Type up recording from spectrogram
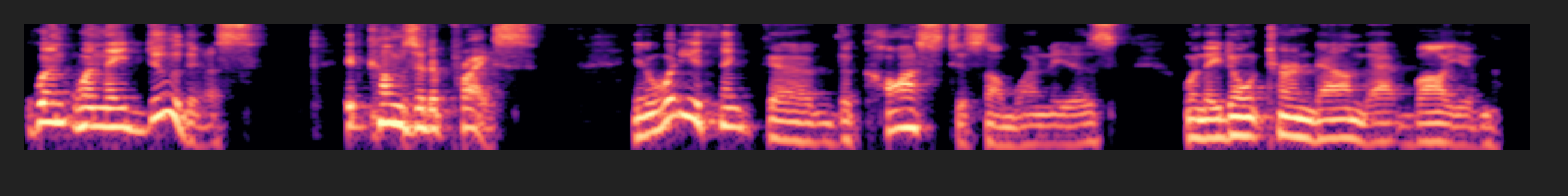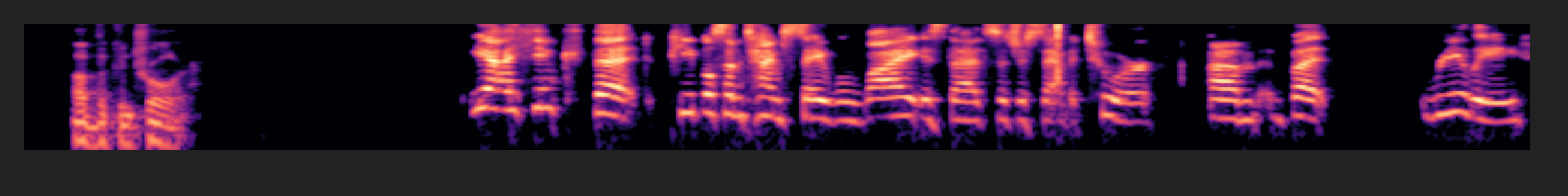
when when they do this it comes at a price You know, what do you think uh, the cost to someone is when they don't turn down that volume of the controller? Yeah, I think that people sometimes say, well, why is that such a saboteur? Um, but really,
